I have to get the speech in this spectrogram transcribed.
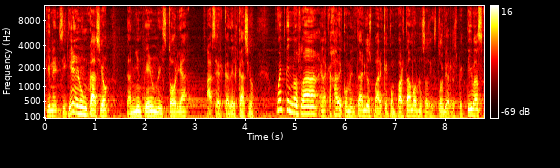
tienen, si tienen un Casio, también tienen una historia acerca del Casio. Cuéntenosla en la caja de comentarios para que compartamos nuestras historias respectivas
